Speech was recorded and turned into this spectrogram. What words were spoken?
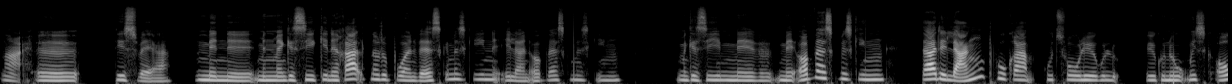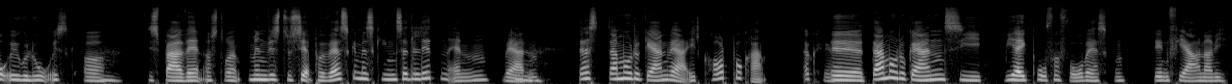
Nej. Øh, det er svært. Men, øh, men man kan sige generelt, når du bruger en vaskemaskine eller en opvaskemaskine, man kan sige, med, med opvaskemaskinen, der er det lange program utrolig øko- økonomisk og økologisk, og mm. det sparer vand og strøm. Men hvis du ser på vaskemaskinen, så er det lidt en anden verden. Mm. Der, der må du gerne være et kort program. Okay. Øh, der må du gerne sige, vi har ikke brug for forvasken, den fjerner vi.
